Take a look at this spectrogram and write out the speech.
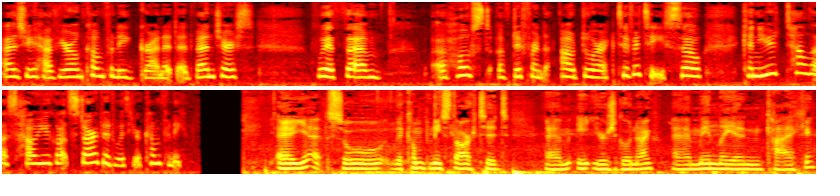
as you have your own company, Granite Adventures, with um, a host of different outdoor activities. So, can you tell us how you got started with your company? Uh, yeah, so the company started um, eight years ago now, uh, mainly in kayaking,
